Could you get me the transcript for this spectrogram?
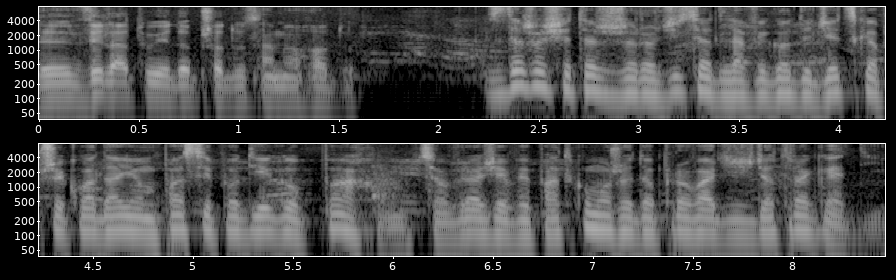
y, wylatuje do przodu samochodu. Zdarza się też, że rodzice dla wygody dziecka przekładają pasy pod jego pachą, co w razie wypadku może doprowadzić do tragedii.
